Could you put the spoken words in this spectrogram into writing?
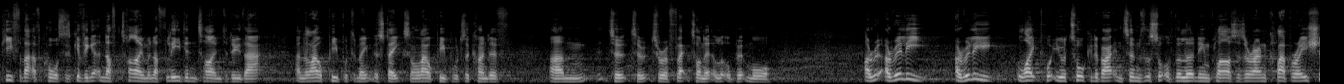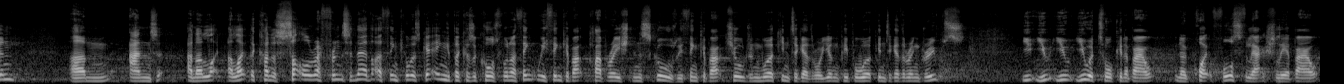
key for that, of course, is giving it enough time, enough lead-in time to do that and allow people to make mistakes and allow people to kind of um, to, to, to reflect on it a little bit more. I, re- I really I really liked what you were talking about in terms of the sort of the learning plazas around collaboration. Um, and and I, like, I like the kind of subtle reference in there that I think I was getting because, of course, when I think we think about collaboration in schools, we think about children working together or young people working together in groups. You, you, you were talking about, you know, quite forcefully actually about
